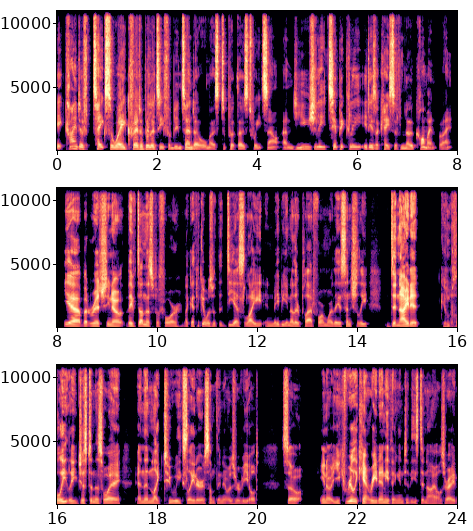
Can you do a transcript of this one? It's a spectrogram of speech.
it kind of takes away credibility from Nintendo almost to put those tweets out. And usually, typically, it is a case of no comment, right? Yeah, but Rich, you know, they've done this before. Like, I think it was with the DS Lite and maybe another platform where they essentially denied it completely just in this way. And then, like, two weeks later or something, it was revealed. So, you know, you really can't read anything into these denials, right?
